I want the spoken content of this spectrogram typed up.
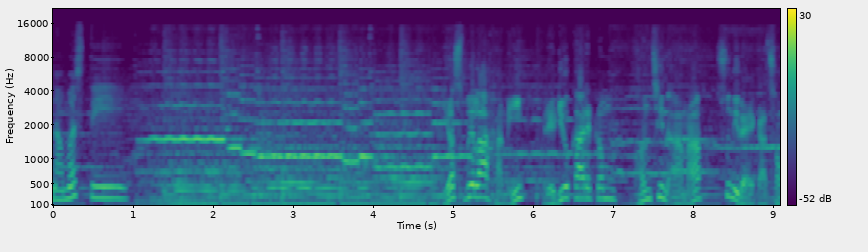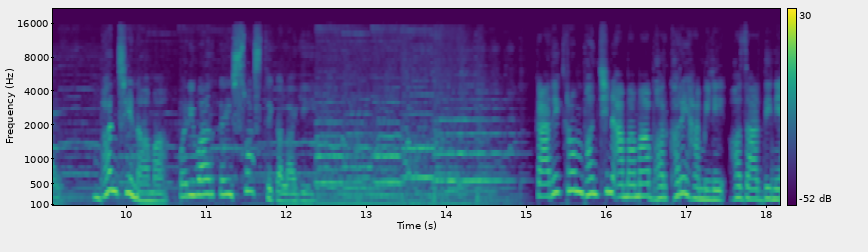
नमस्ते। यस बेला हामी रेडियो कार्यक्रम भन्छिन आमा सुनिरहेका छौँ। भन्छिन आमा परिवारकै स्वास्थ्यका लागि। कार्यक्रम भन्छिन आमामा भर्खरै हामीले। हजार दिने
